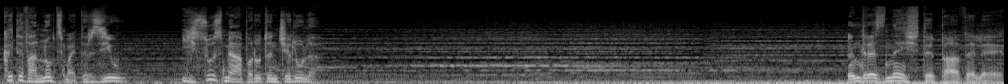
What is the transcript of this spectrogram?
Câteva nopți mai târziu, Isus mi-a apărut în celulă. Îndrăznește, Pavele,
